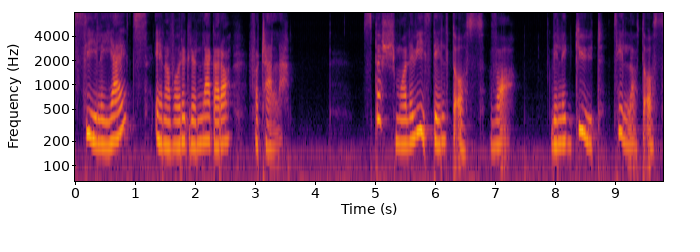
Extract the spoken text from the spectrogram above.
Sealy Yates, en av våre grunnleggere, forteller. Spørsmålet vi stilte oss, var ville Gud tillate oss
